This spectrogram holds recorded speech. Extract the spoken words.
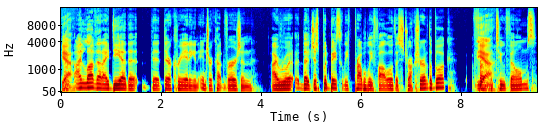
yeah, I, I love that idea that that they're creating an intercut version. I re- that just would basically probably follow the structure of the book from Yeah. the two films.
